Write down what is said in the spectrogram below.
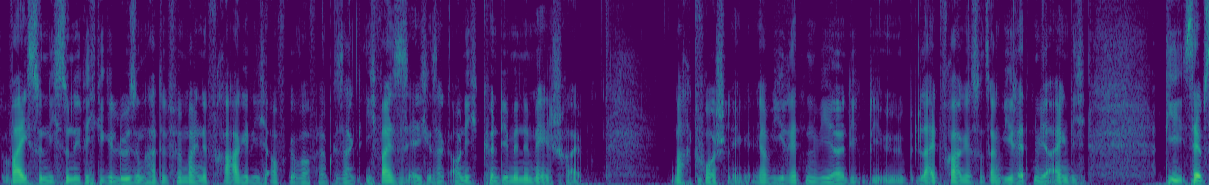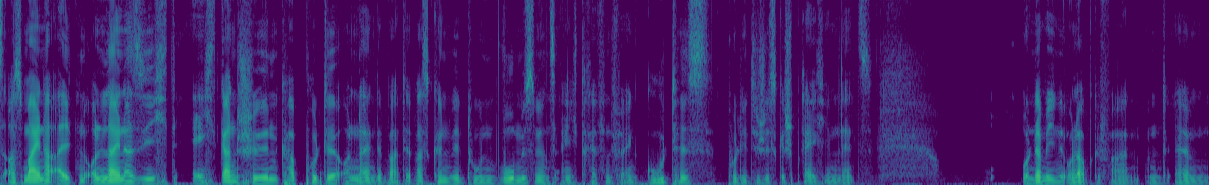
weil ich so nicht so eine richtige Lösung hatte für meine Frage, die ich aufgeworfen habe, gesagt, ich weiß es ehrlich gesagt auch nicht, könnt ihr mir eine Mail schreiben? Macht Vorschläge. Ja, wie retten wir, die, die Leitfrage ist sozusagen, wie retten wir eigentlich die selbst aus meiner alten Onliner-Sicht echt ganz schön kaputte Online-Debatte. Was können wir tun? Wo müssen wir uns eigentlich treffen für ein gutes politisches Gespräch im Netz? Und da bin ich in den Urlaub gefahren. Und, ähm,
